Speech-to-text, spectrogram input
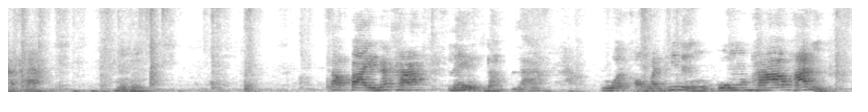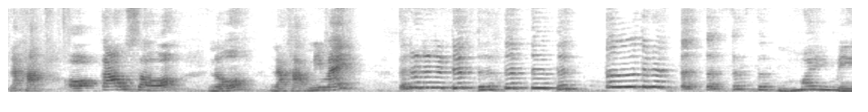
นะคะ ต่อไปนะคะ เลขดับล่างค่ะงวดของวันที่หนึ่งกุมภาพันธ์นะคะ ออก92เนอะนะคะ มีไหมตึ๊ดตึ๊ดตึ๊ดตึ๊ดตึ๊ดตึ๊ดตึ๊ดตึ๊ดตึ๊ดตึ๊ดตึ๊ดตึ๊ดตึ๊ดไม่มี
